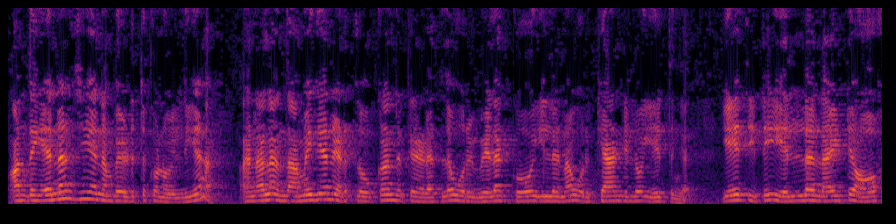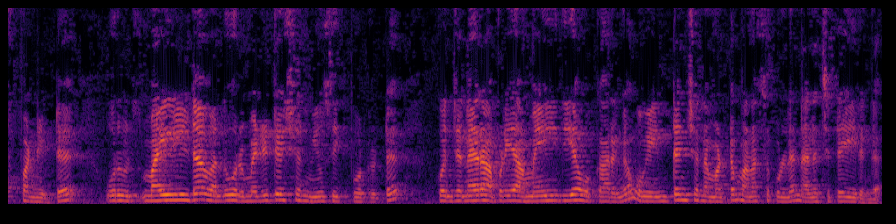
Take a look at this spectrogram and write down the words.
அந்த எனர்ஜியை நம்ம எடுத்துக்கணும் இல்லையா? அதனால அந்த அமைதியான இடத்துல உட்கார்ந்துருக்கிற இடத்துல ஒரு விளக்கோ இல்லைன்னா ஒரு கேண்டிலோ ஏத்துங்க. ஏத்திட்டு எல்லா லைட்டையும் ஆஃப் பண்ணிட்டு ஒரு மைல்டா வந்து ஒரு மெடிடேஷன் மியூசிக் போட்டுட்டு கொஞ்ச நேரம் அப்படியே அமைதியா உட்காருங்க. உங்க இன்டென்ஷனை மட்டும் மனசுக்குள்ள நினைச்சிட்டே இருங்க.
